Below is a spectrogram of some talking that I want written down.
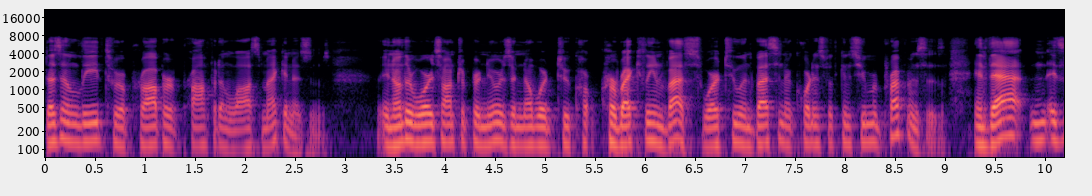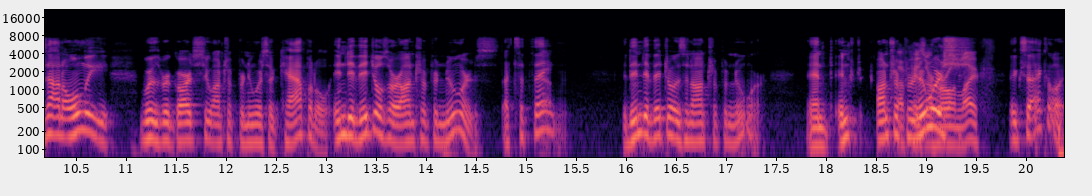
doesn't lead to a proper profit and loss mechanisms. In other words, entrepreneurs know where to co- correctly invest, where to invest in accordance with consumer preferences. And that is not only with regards to entrepreneurs of capital. Individuals are entrepreneurs. That's the thing. An individual is an entrepreneur. And in- of his entrepreneurs or her own life Exactly.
